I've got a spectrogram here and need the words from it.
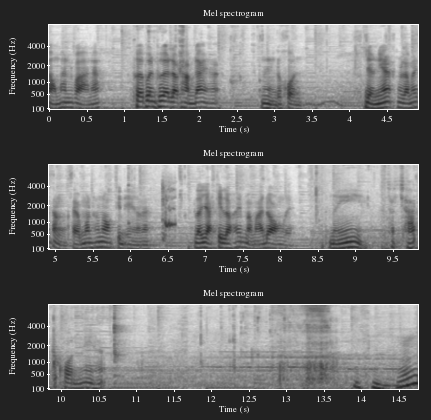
สองพันกว่านะ เพื่อเพื่อนๆเราทำได้ฮะนี่ทุกคน เดี๋ยวนี้เราไม่สั่งแซลมอนข้างนอกกินเองแล้วนะเราอยากกินเราให้หมาม้าดองเลย นี่ชัดๆทุกคนนี่ฮะอื้อหือ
